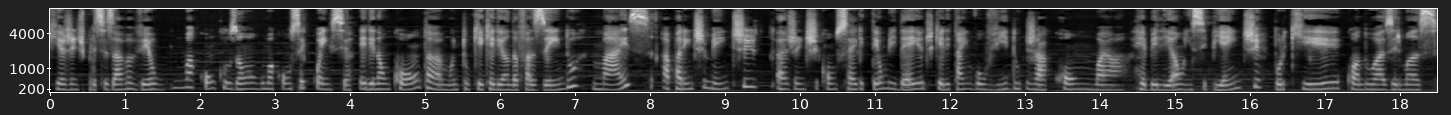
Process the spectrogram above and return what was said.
que a gente precisava ver alguma conclusão, alguma consequência. Ele não conta muito o que, que ele anda fazendo, mas aparentemente a gente consegue ter uma ideia de que ele está envolvido já com uma rebelião incipiente, porque quando as irmãs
